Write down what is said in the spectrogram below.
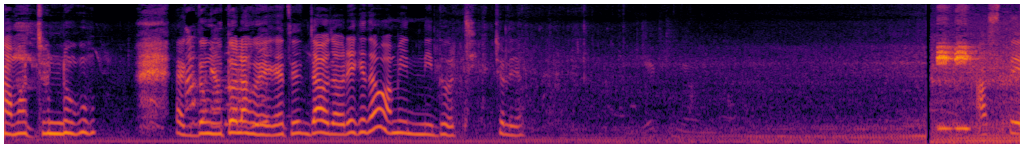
নামার জন্য। একদম উতলা হয়ে গেছে। যাও যাও রেখে দাও আমি নি ধরছি। চলে যাও। আস্তে।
